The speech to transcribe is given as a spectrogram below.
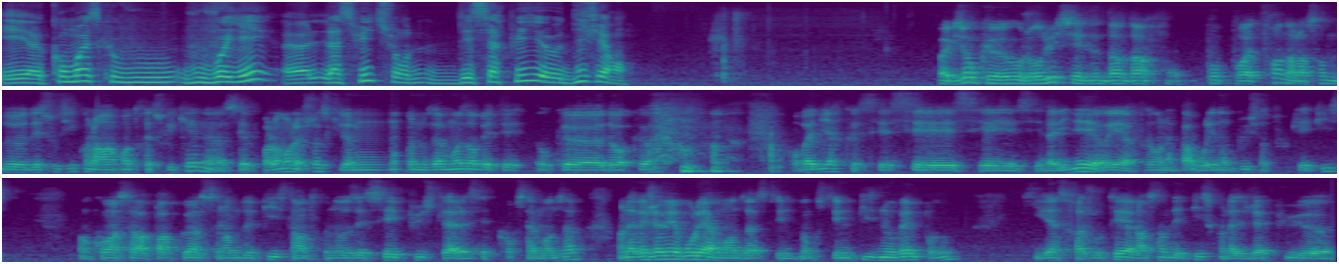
Et comment est-ce que vous, vous voyez la suite sur des circuits différents? Bah, disons qu'aujourd'hui, c'est pour, pour, être franc, dans l'ensemble des soucis qu'on a rencontrés ce week-end, c'est probablement la chose qui nous a moins embêtés. Donc, donc on va dire que c'est validé. Oui, après, on n'a pas roulé non plus sur toutes les pistes on commence à avoir parcouru un certain nombre de pistes entre nos essais plus cette course à Monza. On n'avait jamais roulé à Monza, donc c'était une piste nouvelle pour nous qui vient se rajouter à l'ensemble des pistes qu'on a déjà pu euh,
